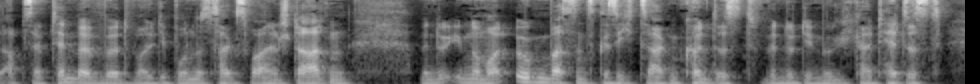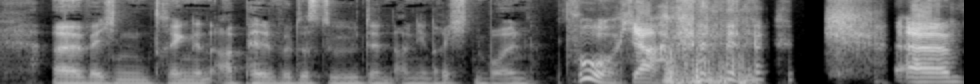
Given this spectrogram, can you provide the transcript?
ab September wird, weil die Bundestagswahlen starten, wenn du ihm nochmal irgendwas ins Gesicht sagen könntest, wenn du die Möglichkeit hättest, äh, welchen drängenden Appell würdest du denn an ihn richten wollen? Puh, ja. ähm,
